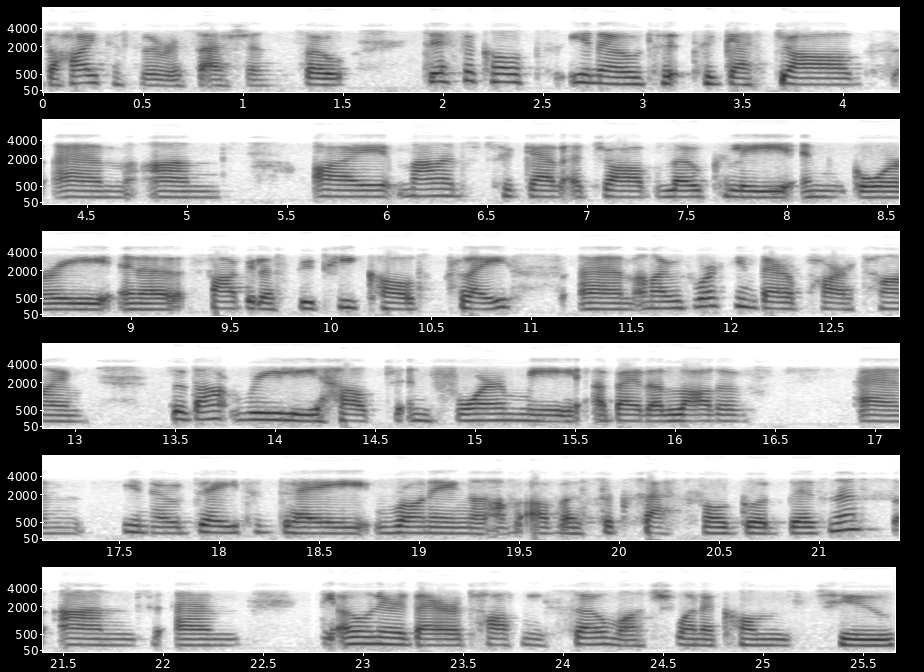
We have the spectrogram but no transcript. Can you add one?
the height of the recession. So difficult, you know, to, to get jobs um, and I managed to get a job locally in Gorey in a fabulous boutique called Place, um, and I was working there part time. So that really helped inform me about a lot of, um, you know, day to day running of, of a successful good business. And um, the owner there taught me so much when it comes to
